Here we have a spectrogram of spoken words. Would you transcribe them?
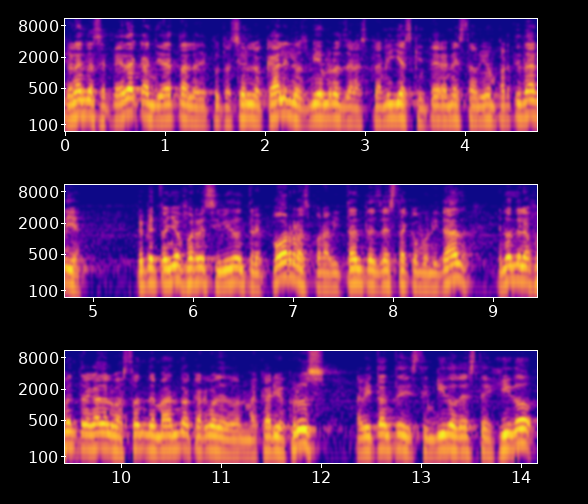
Yolanda Cepeda, candidata a la Diputación Local y los miembros de las planillas que integran esta unión partidaria. Pepe Toño fue recibido entre porras por habitantes de esta comunidad, en donde le fue entregado el bastón de mando a cargo de don Macario Cruz, habitante distinguido de este ejido,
